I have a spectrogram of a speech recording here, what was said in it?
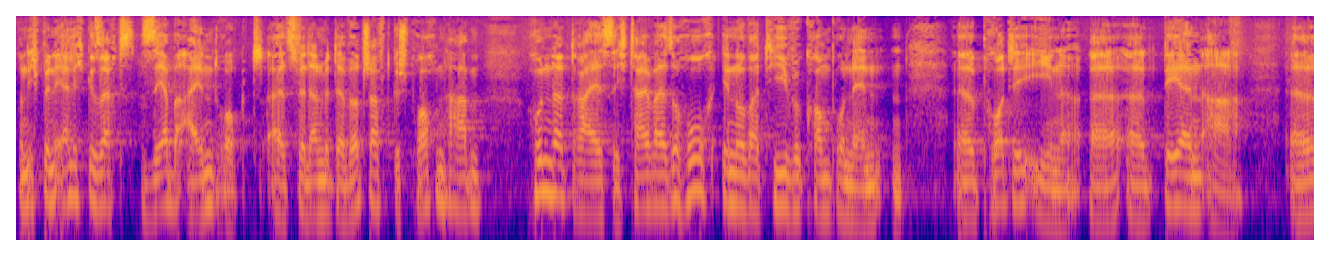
Und ich bin ehrlich gesagt sehr beeindruckt, als wir dann mit der Wirtschaft gesprochen haben. 130 teilweise hochinnovative Komponenten, äh, Proteine, äh, DNA, äh,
